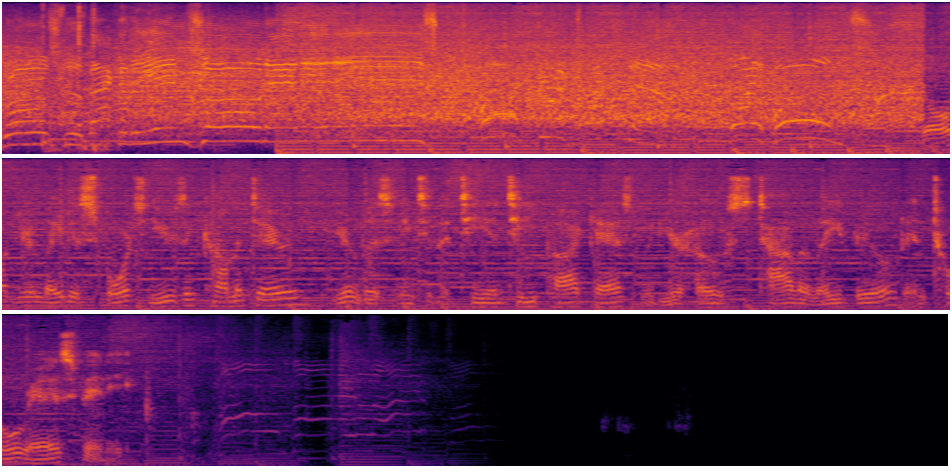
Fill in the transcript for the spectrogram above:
throws to the back of the end zone, and it is caught for a touchdown by Holmes. With all your latest sports news and commentary, you're listening to the T&T podcast with your hosts Tyler Layfield and Torrez Finney.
